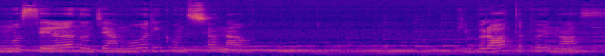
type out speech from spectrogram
um oceano de amor incondicional que brota por nós.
